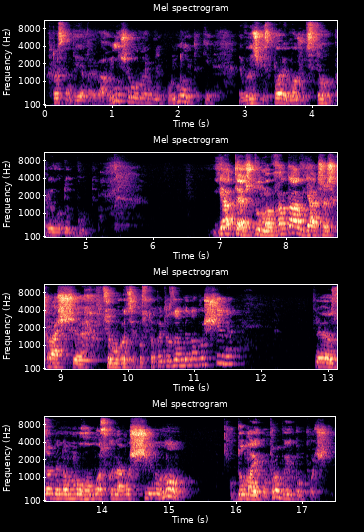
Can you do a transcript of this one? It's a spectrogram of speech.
хтось надає перевагу іншому виробнику. Ну і такі невеличкі спори можуть з цього приводу бути. Я теж думав, гадав, як же ж краще в цьому році поступити з обміном вощини, е, з обміном мого воску на вощину. Ну, думаю, попробую по почті.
